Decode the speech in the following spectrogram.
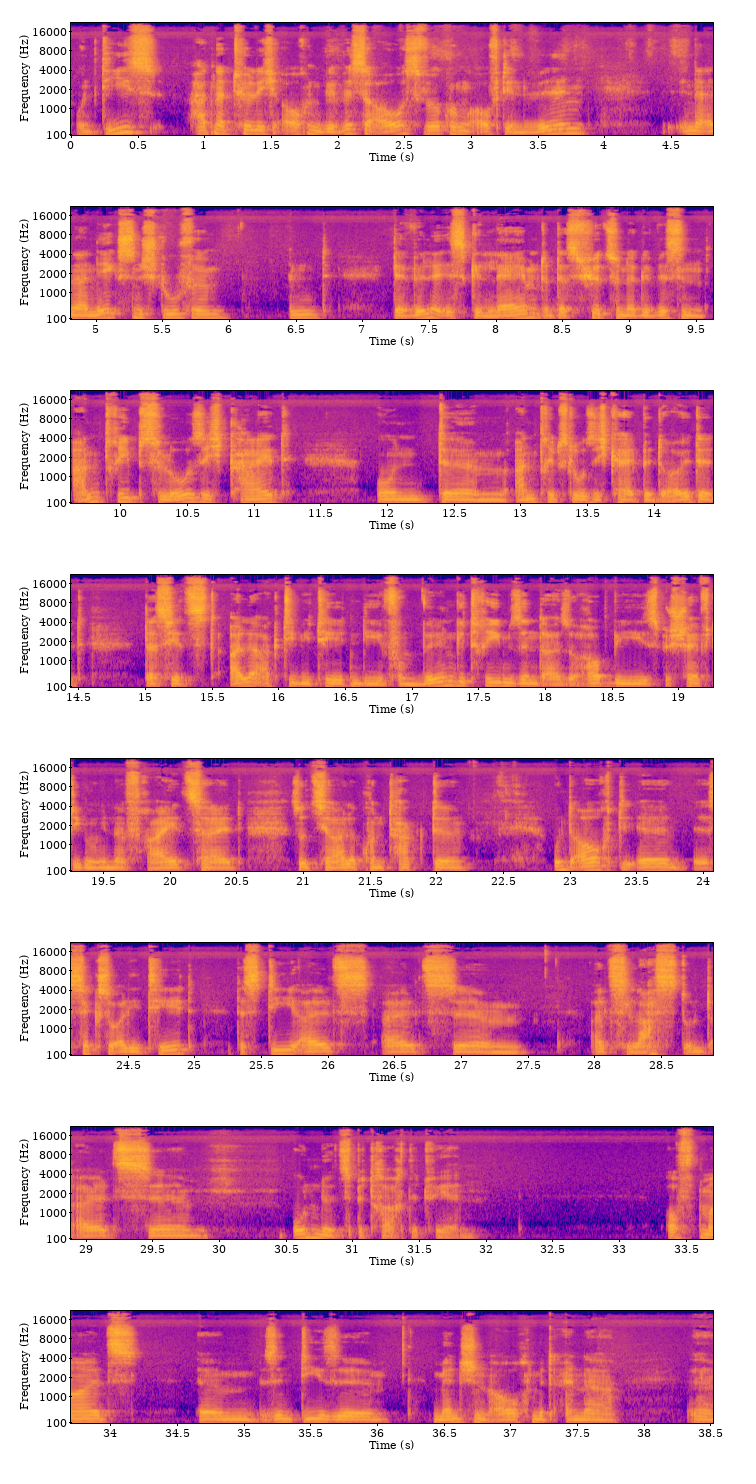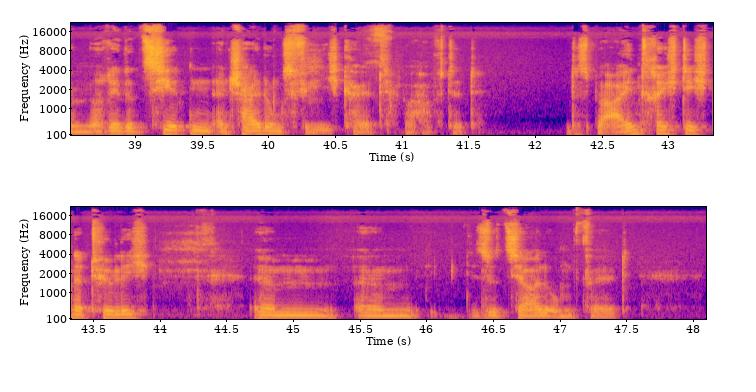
Und dies hat natürlich auch eine gewisse Auswirkung auf den Willen in einer nächsten Stufe. Und der Wille ist gelähmt und das führt zu einer gewissen Antriebslosigkeit. Und ähm, Antriebslosigkeit bedeutet, dass jetzt alle Aktivitäten, die vom Willen getrieben sind, also Hobbys, Beschäftigung in der Freizeit, soziale Kontakte und auch äh, Sexualität, dass die als, als, ähm, als Last und als ähm, unnütz betrachtet werden. Oftmals ähm, sind diese Menschen auch mit einer ähm, reduzierten Entscheidungsfähigkeit behaftet. Das beeinträchtigt natürlich ähm, ähm, soziale Umfeld.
